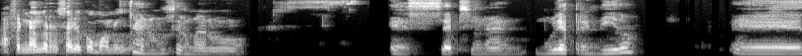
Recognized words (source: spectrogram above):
a Fernando Rosario como amigo? Claro, un ser humano excepcional, muy desprendido. eh,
